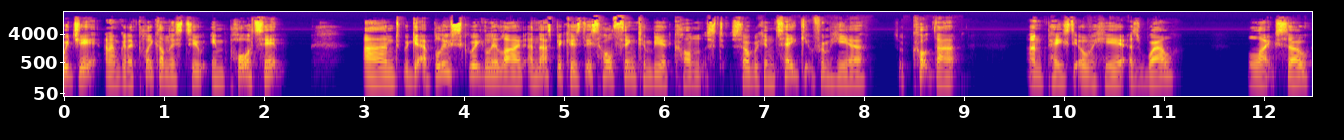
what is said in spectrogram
widget. And I'm going to click on this to import it. And we get a blue squiggly line. And that's because this whole thing can be a const. So we can take it from here. So cut that and paste it over here as well. Like so.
